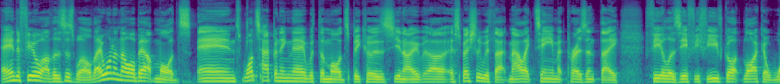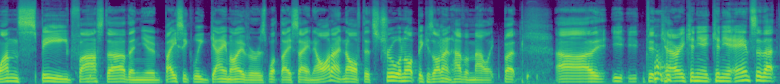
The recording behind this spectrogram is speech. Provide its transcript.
and a few others as well. They want to know about mods and what's happening there with the mods because you know especially with that Malak team at present, they feel as if if you've got like a one speed faster, then you're basically game over, is what they say. Now I don't know if that's true or not because I don't have a Malak, but uh, you, you, did, Carrie, can you can you answer that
